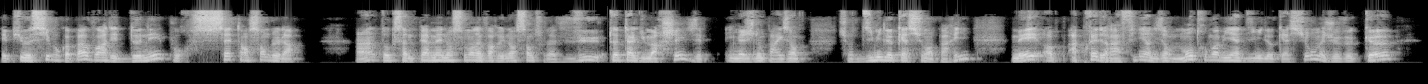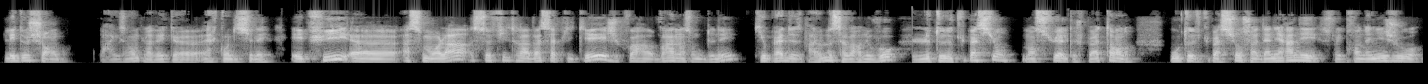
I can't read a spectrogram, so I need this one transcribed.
et puis aussi pourquoi pas avoir des données pour cet ensemble-là. Hein, donc ça me permet non seulement d'avoir une ensemble sur la vue totale du marché, imaginons par exemple sur 10 000 locations à Paris, mais après de raffiner en disant montre-moi bien 10 000 locations, mais je veux que les deux chambres, par exemple avec euh, air conditionné. Et puis euh, à ce moment-là, ce filtre va s'appliquer et je vais pouvoir avoir un ensemble de données qui vont permettre de, par exemple de savoir à nouveau le taux d'occupation mensuel que je peux attendre, ou le taux d'occupation sur la dernière année, sur les 30 derniers jours,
